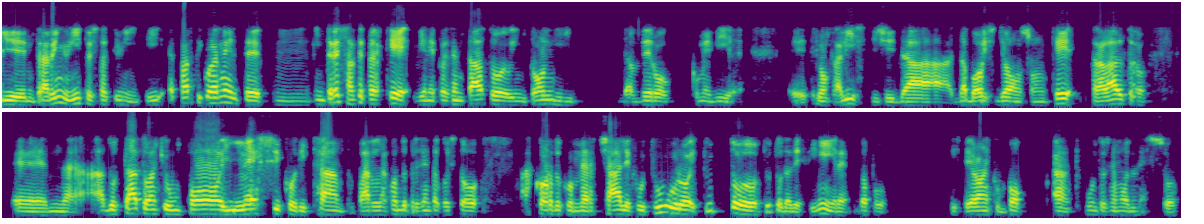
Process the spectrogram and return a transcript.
gli, tra Regno Unito e Stati Uniti è particolarmente mh, interessante perché viene presentato in toni davvero, come dire, eh, trionfalistici da, da Boris Johnson, che tra l'altro ehm, adottato anche un po' il lessico di Trump, parla quando presenta questo accordo commerciale futuro, è tutto, tutto da definire. Dopo vi spiegherò anche un po' a che punto siamo adesso,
